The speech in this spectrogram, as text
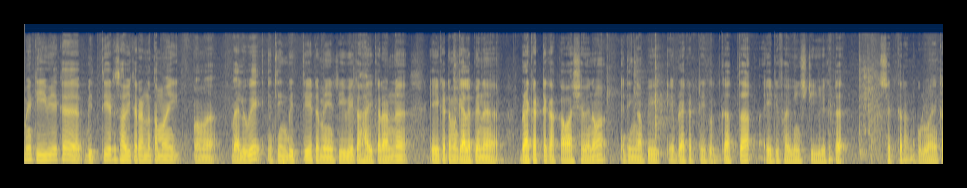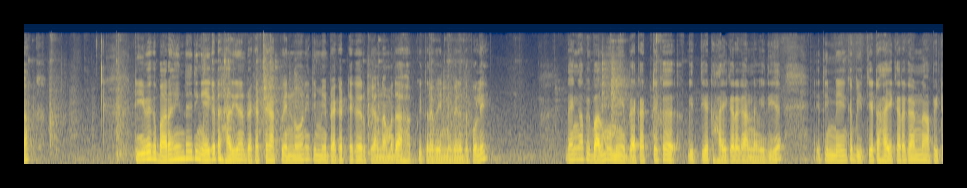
මේ ටීවී එක බිත්තියට සවි කරන්න තමයි මම බැලුවේ. ඉතින් බිත්තියට මේ ටීවී එක හයි කරන්න ඒකටම ගැලපෙන බ්‍රැකට් එකක් අවශ්‍ය වෙනවා. ඉතින් අපි ඒ බ්‍රැකට් එකකුත් ගත්තා 85 inch TV එකට සෙට් කරන්න පුළුවන් එකක්. TV එක බර හින්දා ඉතින් ඒකට හරියන බ්‍රැකට් එකක් වෙන්න ඕනේ. ඉතින් මේ බ්‍රැකට් එක රුපියල් 9000ක් විතර වෙන්නේ වෙළඳ පොලේ. දැන් අපි බලමු මේ බ්‍රැකට් එක බිත්තියට හයි කරගන්න විදිය. ඉතින් මේක බිත්තියට හයි කරගන්න අපිට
